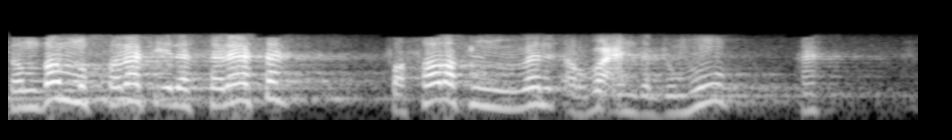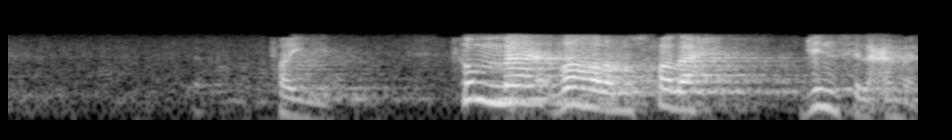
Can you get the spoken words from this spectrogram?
تنضم الصلاة إلى الثلاثة فصارت المبان الأربعة عند الجمهور. ها؟ طيب. ثم ظهر مصطلح جنس العمل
